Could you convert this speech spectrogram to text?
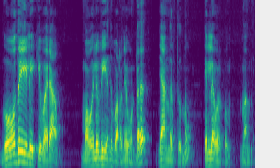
ഗോതയിലേക്ക് വരാം മൗലവി എന്ന് പറഞ്ഞുകൊണ്ട് ഞാൻ നിർത്തുന്നു. എല്ലാവർക്കും നന്ദി.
